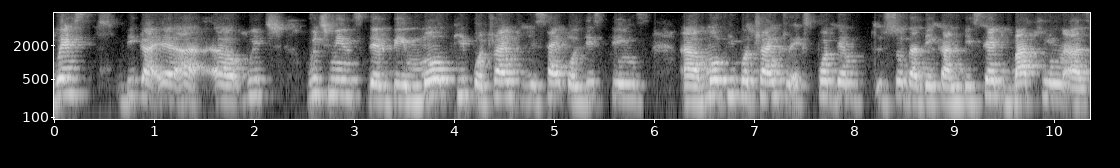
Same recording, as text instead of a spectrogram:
waste, bigger, uh, uh, which which means there'll be more people trying to recycle these things, more people trying to export them so that they can be sent back in as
